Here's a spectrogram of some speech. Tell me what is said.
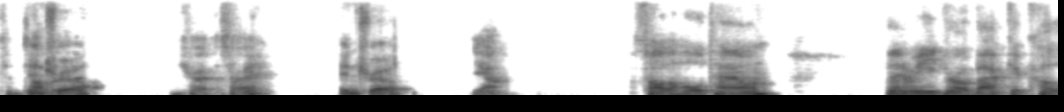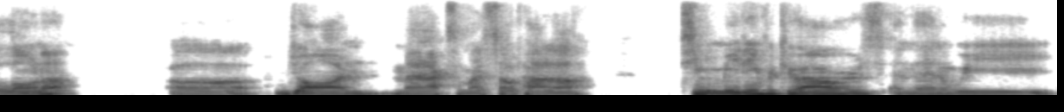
To the top In of the Trail, mountain. In Trail- Sorry, intro. Yeah. Saw the whole town. Then we drove back to Kelowna. Uh, John, Max, and myself had a team meeting for two hours, and then we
